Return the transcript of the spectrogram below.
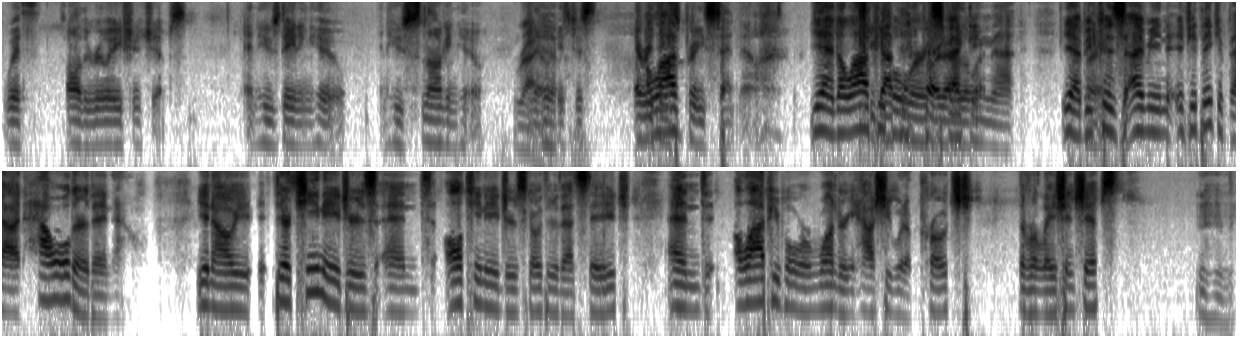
with all the relationships, and who's dating who, and who's snogging who. right. You know, Yeah. It's just everything's lot- pretty set now. Yeah, and a lot of She people were part out of the expecting that. Yeah, because I mean, if you think about how old are they now? You know, they're teenagers, and all teenagers go through that stage. And a lot of people were wondering how she would approach the relationships hmm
